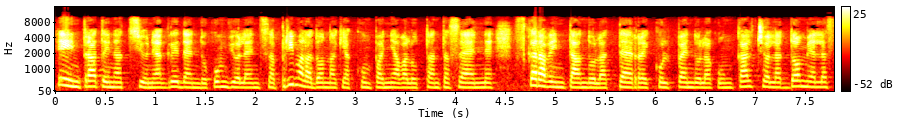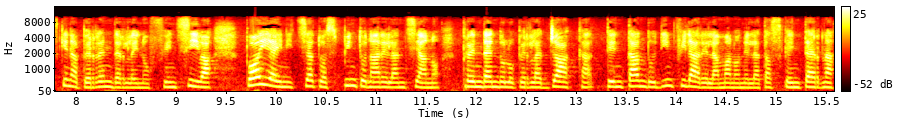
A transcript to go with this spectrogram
è entrata in azione aggredendo con violenza prima la donna che accompagnava l'86enne, scaraventandola a terra e colpendola con calcio all'addome e alla schiena per renderla inoffensiva, poi ha iniziato a spintonare l'anziano, prendendolo per la giacca, tentando di infilare la mano nella tasca interna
